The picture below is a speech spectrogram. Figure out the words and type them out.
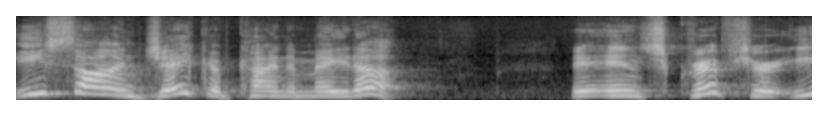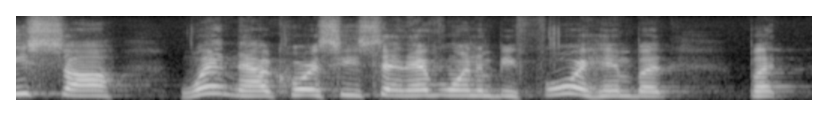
Esau and Jacob kind of made up. In Scripture, Esau went. Now, of course, he sent everyone before him, but, but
